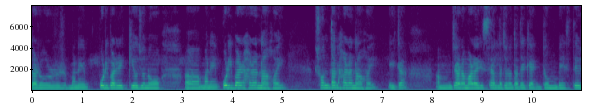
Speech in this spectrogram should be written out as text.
কারোর মানে পরিবারের কেউ যেন মানে পরিবার হারা না হয়, সন্তান হারা না হয়, এইটা। যারা মারা গেছে, আল্লাহ যেন তাদেরকে একদম বেহেস্তের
